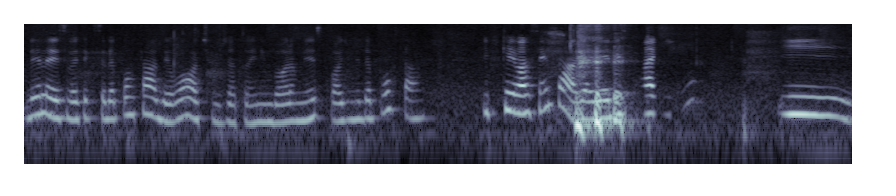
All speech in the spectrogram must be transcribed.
beleza, vai ter que ser deportado. Eu, ótimo, já tô indo embora mesmo, pode me deportar. E fiquei lá sentada. Aí ele saiu e,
